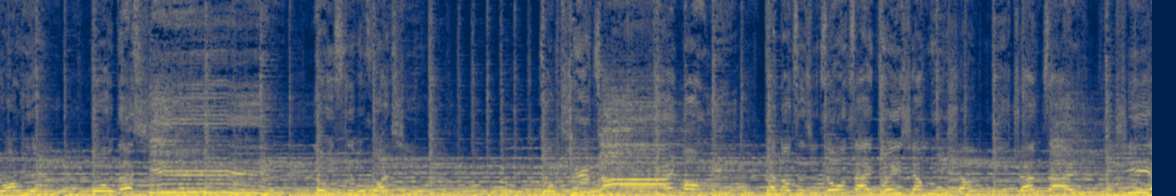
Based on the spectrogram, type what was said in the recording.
双眼我的心又一次被唤醒总是在梦里看到自己走在归乡路上你站在夕阳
